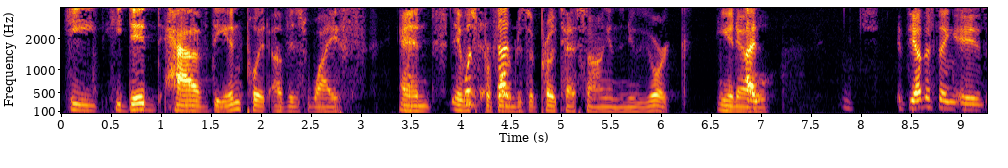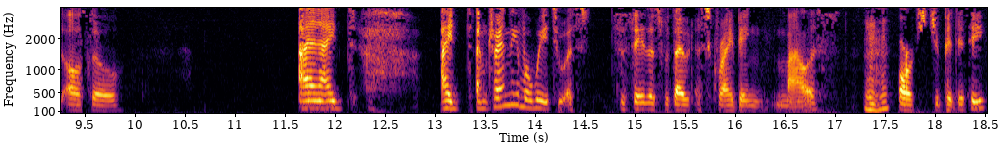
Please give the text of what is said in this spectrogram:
he he did have the input of his wife, and it was Well, performed as a protest song in the New York. You know, I- the other thing is also, and I, I, I'm trying to think of a way to to say this without ascribing malice Mhm. or stupidity,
